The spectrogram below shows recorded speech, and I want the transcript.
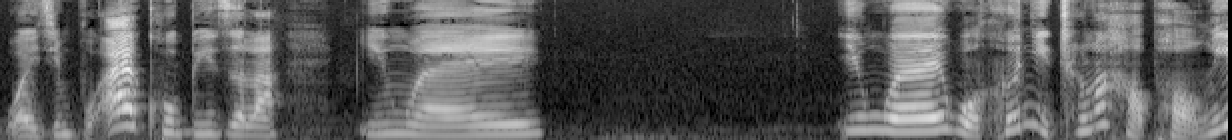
我已经不爱哭鼻子了，因为，因为我和你成了好朋友。”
